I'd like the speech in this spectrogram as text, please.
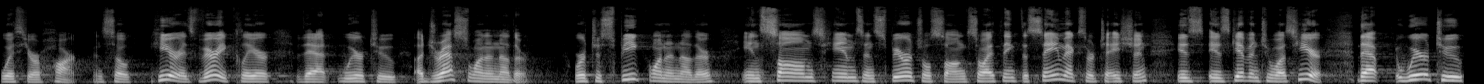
with your heart. And so here it's very clear that we're to address one another. We're to speak one another in psalms, hymns, and spiritual songs. So I think the same exhortation is, is given to us here that we're to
